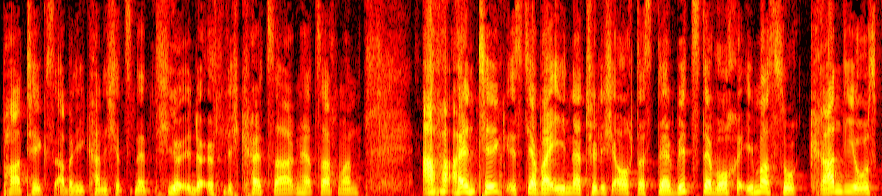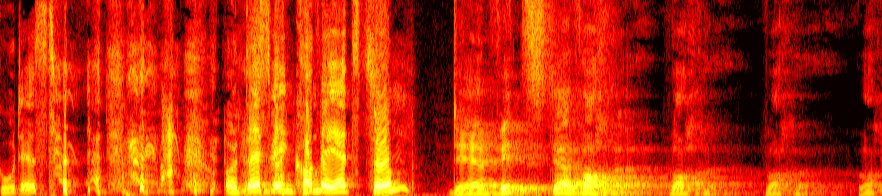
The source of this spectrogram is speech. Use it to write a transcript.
paar Ticks, aber die kann ich jetzt nicht hier in der Öffentlichkeit sagen, Herr Zachmann. Aber ein Tick ist ja bei Ihnen natürlich auch, dass der Witz der Woche immer so grandios gut ist. Und deswegen kommen wir jetzt zum Der Witz der Woche. Woche, Woche, Woche.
